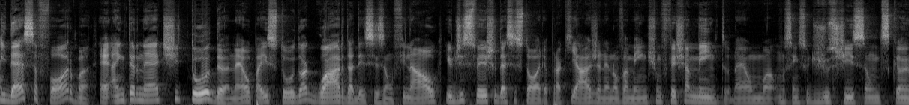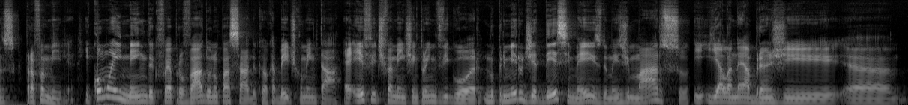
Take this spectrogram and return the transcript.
E dessa forma, é, a internet toda, né, o país todo, aguarda a decisão final e o desfecho dessa história para que haja né, novamente um fechamento, né, uma, um senso de justiça, um descanso para a família. E como a emenda que foi aprovada no passado passado, que eu acabei de comentar, é efetivamente entrou em vigor no primeiro dia desse mês, do mês de março, e, e ela né, abrange. Uh,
